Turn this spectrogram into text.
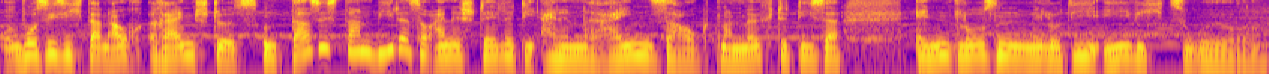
wo sie sich dann auch reinstürzt. Und das ist dann wieder so eine Stelle, die einen reinsaugt. Man möchte dieser endlosen Melodie ewig zuhören.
